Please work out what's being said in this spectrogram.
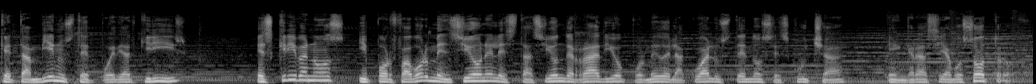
que también usted puede adquirir, escríbanos y por favor mencione la estación de radio por medio de la cual usted nos escucha en gracia a vosotros.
